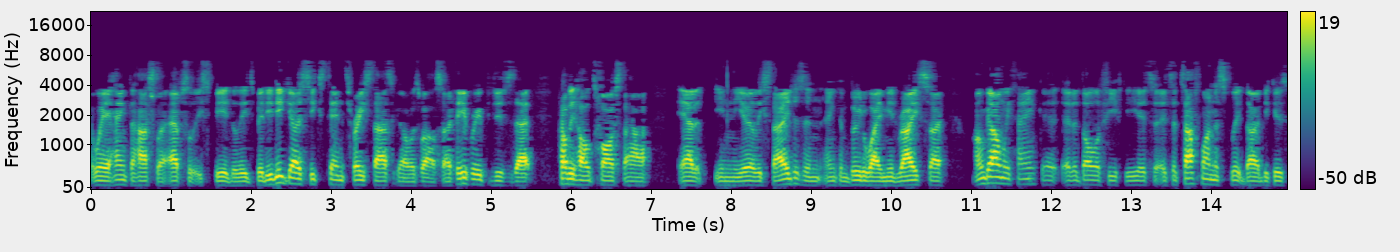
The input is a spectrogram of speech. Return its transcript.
where Hank the Hustler absolutely speared the lids. But he did go 6'10", three stars ago as well. So if he reproduces that, probably holds five star out in the early stages and, and can boot away mid race. So I'm going with Hank at, at $1.50. It's a, it's a tough one to split though because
